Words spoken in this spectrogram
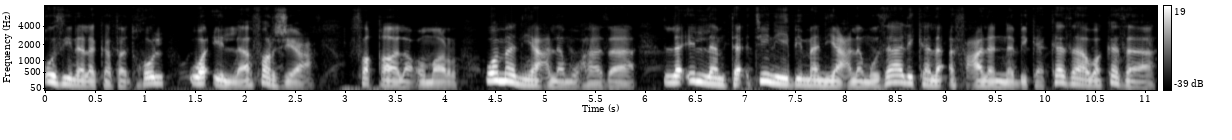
أذن لك فادخل وإلا فارجع. فقال عمر ومن يعلم هذا؟ لئن لم تأتني بمن يعلم ذلك لأفعلن بك كذا وكذا.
